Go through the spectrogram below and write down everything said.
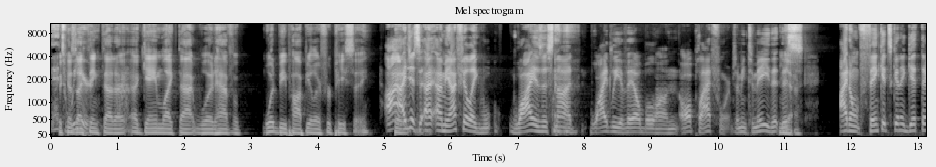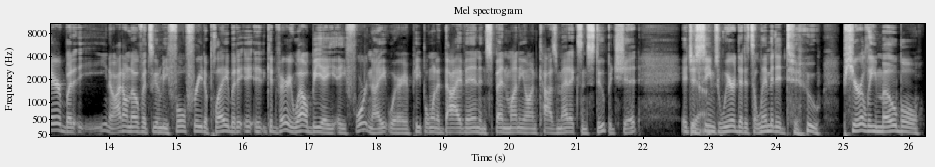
That's because I think that a, a game like that would have a would be popular for PC. I, I just, I, I mean, I feel like why is this not widely available on all platforms? I mean, to me, that this, I don't think it's going to get there, but you know, I don't know if it's going to be full free to play, but it, it could very well be a, a Fortnite where people want to dive in and spend money on cosmetics and stupid shit. It just Yeah. seems weird that it's limited to purely mobile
